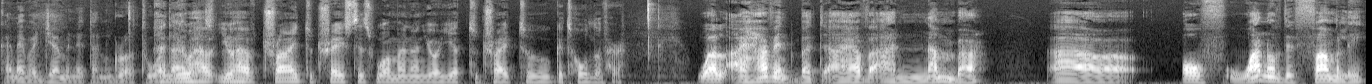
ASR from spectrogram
can ever germinate and grow to what and you have you have tried to trace this woman and you're yet to try to get hold of her well i haven't but i have a number uh, of one of the family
